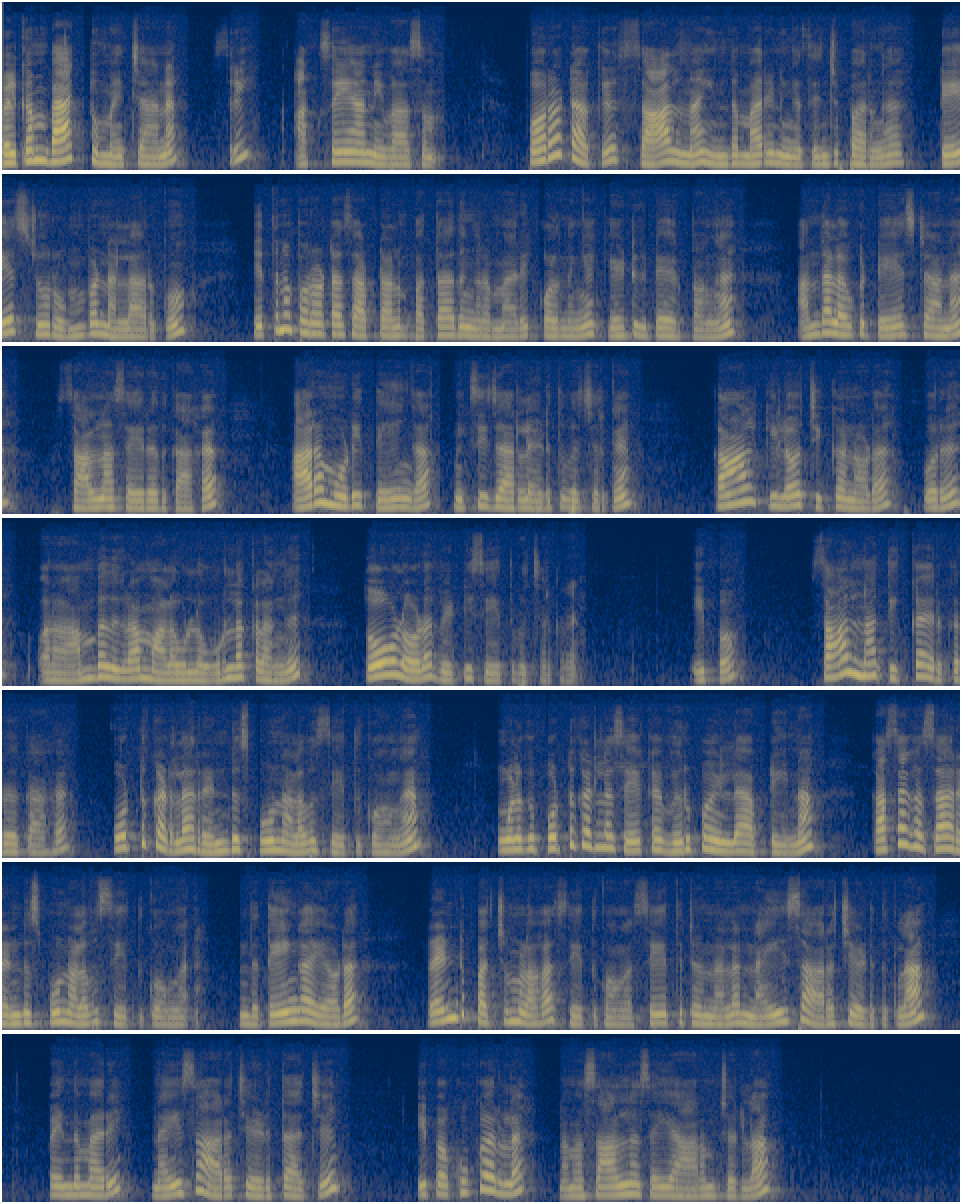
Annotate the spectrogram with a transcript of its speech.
Welcome back to my channel Sri Akshaya Nivasam பரோட்டாக்கு சால்னா இந்த மாதிரி நீங்கள் செஞ்சு பாருங்கள் டேஸ்ட்டும் ரொம்ப நல்லாயிருக்கும் எத்தனை பரோட்டா சாப்பிட்டாலும் பத்தாதுங்கிற மாதிரி குழந்தைங்க கேட்டுக்கிட்டே இருப்பாங்க அந்த அளவுக்கு டேஸ்ட்டான சால்னா செய்கிறதுக்காக அரை மூடி தேங்காய் மிக்ஸி ஜாரில் எடுத்து வச்சுருக்கேன் கால் கிலோ சிக்கனோட ஒரு ஒரு ஐம்பது கிராம் அளவுள்ள உருளைக்கிழங்கு தோலோட வெட்டி சேர்த்து வச்சுருக்கிறேன் இப்போது சால்னா திக்காக இருக்கிறதுக்காக பொட்டுக்கடலை ரெண்டு ஸ்பூன் அளவு சேர்த்துக்கோங்க. உங்களுக்கு பொட்டுக்கடலை சேர்க்க விருப்பம் இல்லை அப்படின்னா கசகசா ரெண்டு ஸ்பூன் அளவு சேர்த்துக்கோங்க. இந்த தேங்காயோட ரெண்டு பச்சை மிளகா சேர்த்துக்கோங்க. சேர்த்துட்டு நல்லா நைஸாக அரைச்சி எடுத்துக்கலாம். இப்போ இந்த மாதிரி நைஸாக அரைச்சி எடுத்தாச்சு. இப்போ குக்கரில் நம்ம சால்னா செய்ய ஆரம்பிச்சிடலாம்.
